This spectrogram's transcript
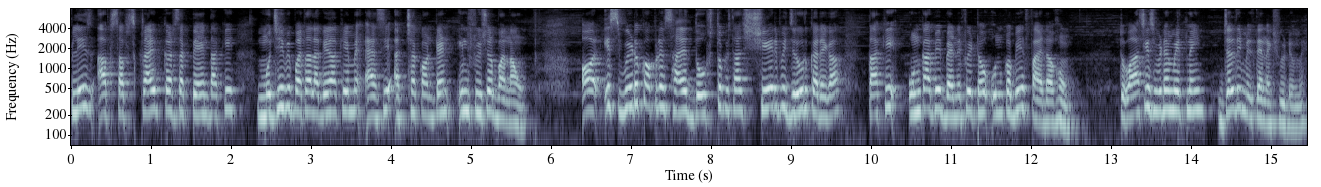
प्लीज़ आप सब्सक्राइब कर सकते हैं ताकि मुझे भी पता लगेगा कि मैं ऐसे अच्छा कंटेंट इन फ्यूचर बनाऊँ। और इस वीडियो को अपने सारे दोस्तों के साथ शेयर भी ज़रूर करेगा ताकि उनका भी बेनिफिट हो, उनको भी फ़ायदा हो। तो आज की इस वीडियो में इतना ही। जल्दी मिलते हैं नेक्स्ट वीडियो में।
